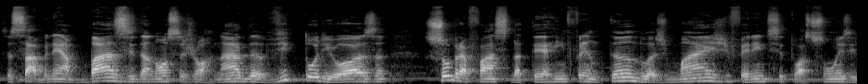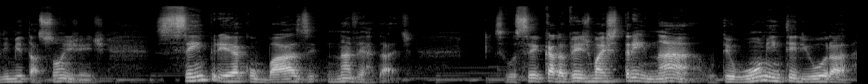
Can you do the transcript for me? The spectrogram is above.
Você sabe, né? A base da nossa jornada vitoriosa sobre a face da Terra, enfrentando as mais diferentes situações e limitações, gente, sempre é com base na verdade. Se você cada vez mais treinar o teu homem interior a,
